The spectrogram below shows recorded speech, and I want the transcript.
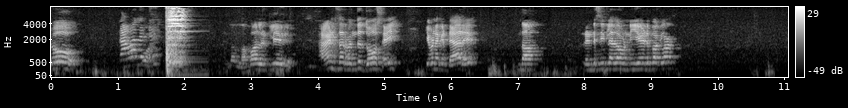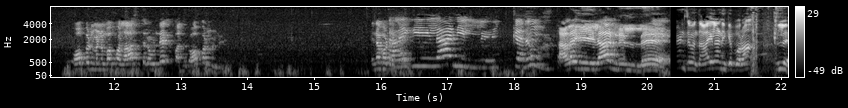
டூ. எல்லாம் லபாலட்லயே இரு ஆன்சர் வந்து தோசை. இவனுக்கு டேரு இந்தா ரெண்டு சீட்ல ஏதாவது ஒன்று எடு பார்க்கலாம். ஓப்பன் பண்ணு பார்ப்போம். லாஸ்ட் ரவுண்டு அதுக்கு ஓப்பன் பண்ணு என்ன பண்ற தலைகீழா நில்லு நிக்கணும். தலைகீழா நில்லு. ஃப்ரெண்ட்ஸ் இவன் தலைகீழா நிக்க போறான். நில்லு.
